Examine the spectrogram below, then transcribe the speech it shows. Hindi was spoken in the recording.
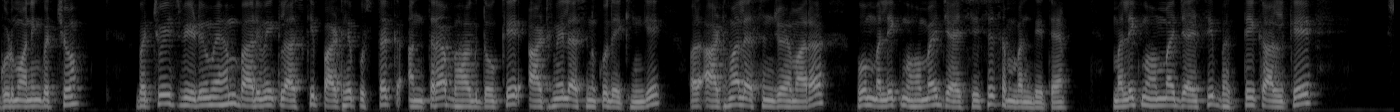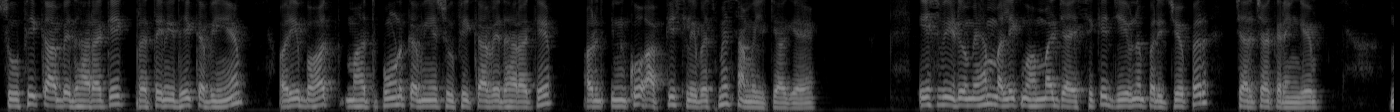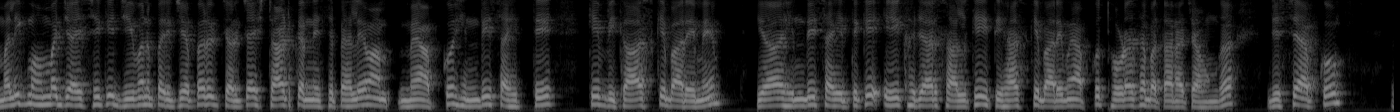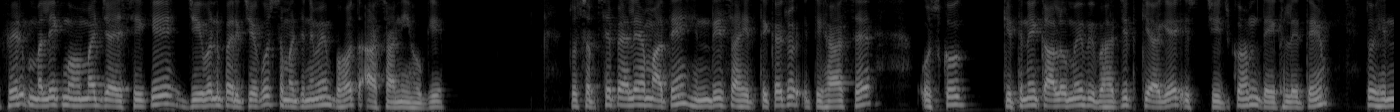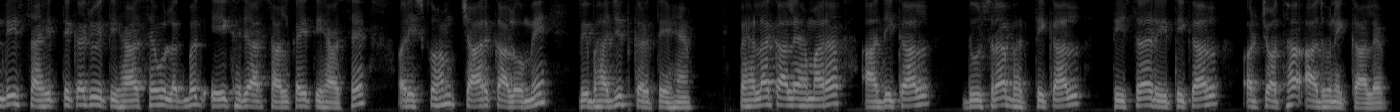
गुड मॉर्निंग बच्चों। बच्चों, इस वीडियो में हम बारहवीं क्लास की पाठ्य पुस्तक अंतरा भाग दो के आठवें लेसन को देखेंगे और आठवां लेसन जो है हमारा, वो मलिक मोहम्मद जैसी से संबंधित है। मलिक मोहम्मद जैसी भक्ति काल के सूफी काव्य धारा के एक प्रतिनिधि कवि हैं और ये बहुत महत्वपूर्ण कवि हैं सूफी काव्य धारा के और इनको आपकी सिलेबस में शामिल किया गया है। इस वीडियो में हम मलिक मोहम्मद जायसी के जीवन परिचय पर चर्चा करेंगे। मलिक मोहम्मद जायसी के जीवन परिचय पर चर्चा स्टार्ट करने से पहले मैं आपको हिंदी साहित्य के विकास के बारे में या हिंदी साहित्य के एक हज़ार साल के इतिहास के बारे में आपको थोड़ा सा बताना चाहूँगा, जिससे आपको फिर मलिक मोहम्मद जायसी के जीवन परिचय को समझने में बहुत आसानी होगी। तो सबसे पहले हम आते हैं हिंदी साहित्य का जो इतिहास है, उसको कितने कालों में विभाजित किया गया, इस चीज़ को हम देख लेते हैं। तो हिंदी साहित्य का जो इतिहास है वो लगभग एक हज़ार साल का इतिहास है और इसको हम चार कालों में विभाजित करते हैं। पहला काल है हमारा आदिकाल, दूसरा भक्ति काल तीसरा रीतिकाल और चौथा आधुनिक काल है।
